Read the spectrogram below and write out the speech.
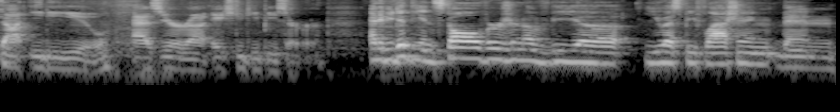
openbsd.cs.toronto.edu as your uh, HTTP server. And if you did the install version of the uh, USB flashing, then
